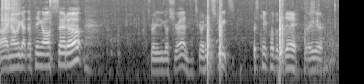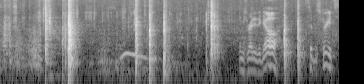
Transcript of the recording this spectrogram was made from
All right, now we got the thing all set up. It's ready to go shred. Let's go hit the streets. First kickflip of the day, right here. Thing's ready to go. Let's hit the streets.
